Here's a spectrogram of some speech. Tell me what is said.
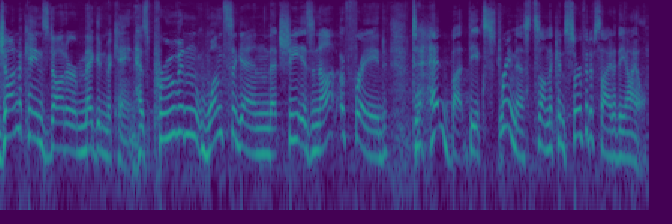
John McCain's daughter, Meghan McCain, has proven once again that she is not afraid to headbutt the extremists on the conservative side of the aisle.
